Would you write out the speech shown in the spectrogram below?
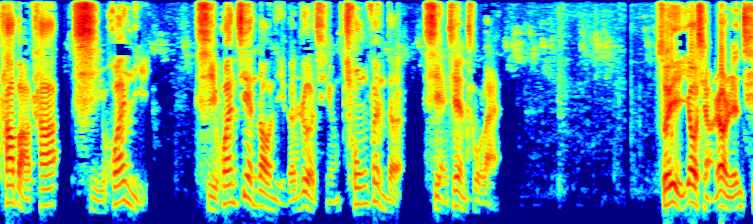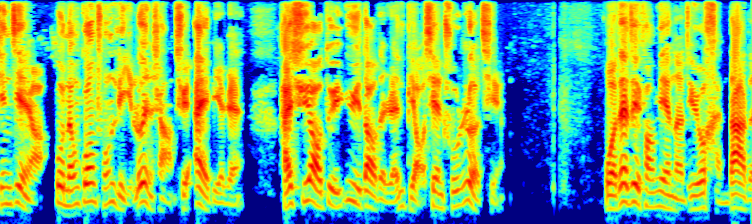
他把他喜欢你、喜欢见到你的热情充分的显现出来。所以要想让人亲近啊，不能光从理论上去爱别人，还需要对遇到的人表现出热情。我在这方面呢就有很大的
